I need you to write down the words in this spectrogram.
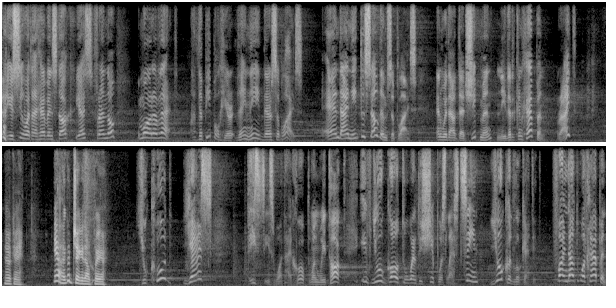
Uh, you see what I have in stock, yes, friendo? More of that. The people here, they need their supplies. And I need to sell them supplies. And without that shipment, neither can happen, right? Okay. Yeah, I could check it out for you. You could? Yes? This is what I hoped when we talked. If you go to where the ship was last seen, you could look at it. Find out what happened.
